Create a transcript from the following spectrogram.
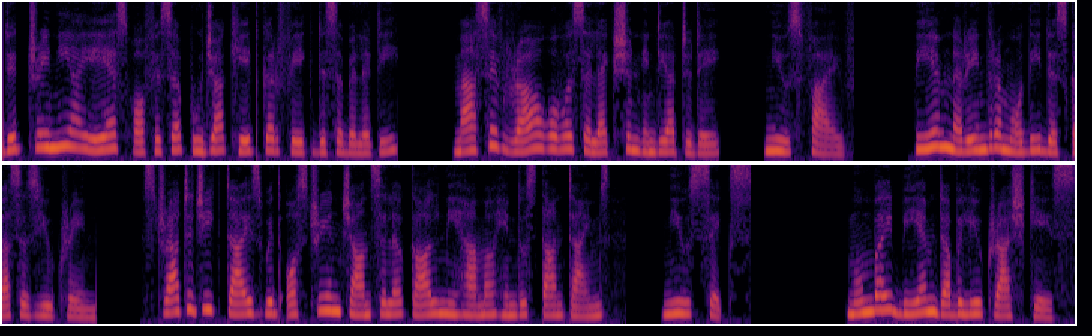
Did trainee IAS officer Puja Khedkar fake disability? Massive row over selection India today. News 5. PM Narendra Modi discusses Ukraine. Strategic ties with Austrian Chancellor Karl Nehammer Hindustan Times. News 6. Mumbai BMW crash case.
